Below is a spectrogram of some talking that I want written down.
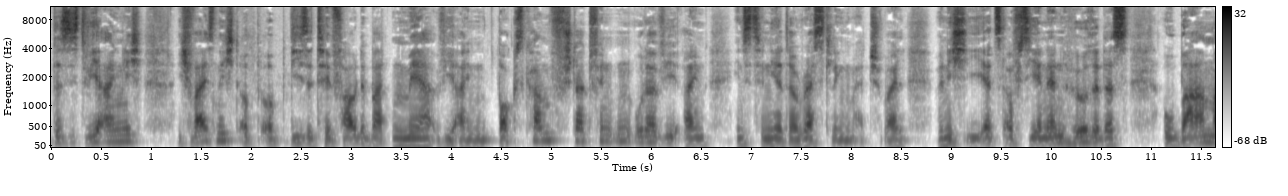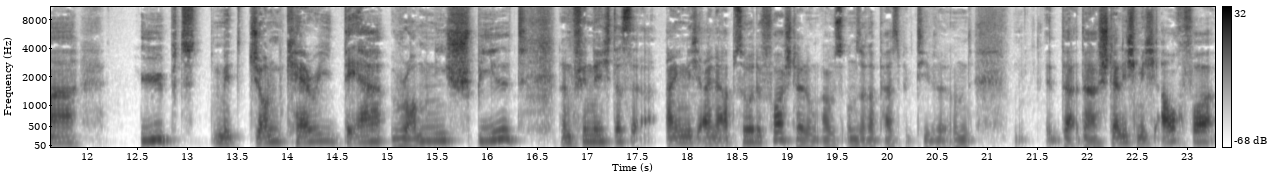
das ist wie eigentlich, ich weiß nicht, ob, ob diese TV-Debatten mehr wie ein Boxkampf stattfinden oder wie ein inszenierter Wrestling-Match. Weil wenn ich jetzt auf CNN höre, dass Obama übt mit John Kerry, der Romney spielt, dann finde ich das eigentlich eine absurde Vorstellung aus unserer Perspektive. Und da, da stelle ich mich auch vor,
